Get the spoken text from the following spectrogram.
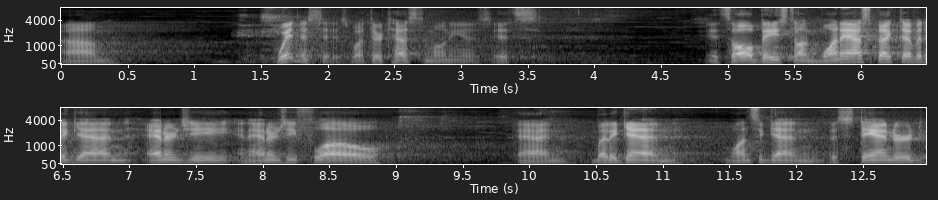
um, witness is what their testimony is. It's it's all based on one aspect of it again energy and energy flow. And but again once again the standard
